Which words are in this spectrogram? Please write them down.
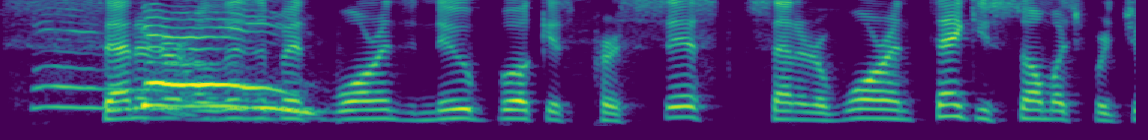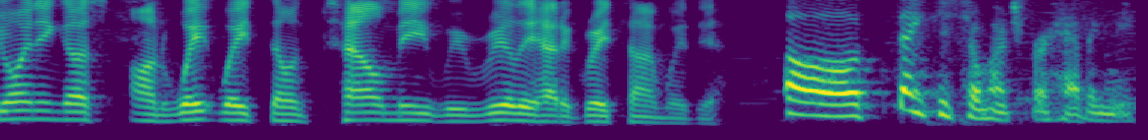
Senator Yay! Elizabeth Warren's new book is Persist. Senator Warren, thank you so much for joining us on Wait, Wait, Don't Tell Me. We really had a great time with you. Oh, thank you so much for having me.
